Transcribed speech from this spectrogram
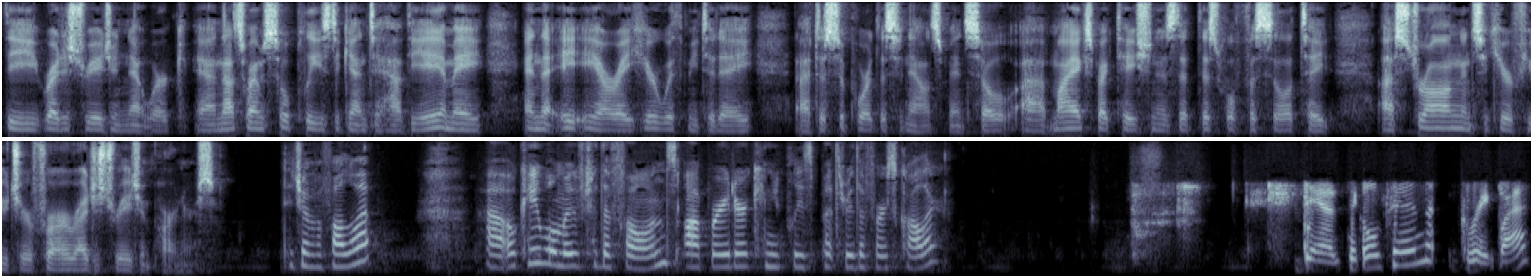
the registry agent network. And that's why I'm so pleased again to have the AMA and the AARA here with me today uh, to support this announcement. So uh, my expectation is that this will facilitate a strong and secure future for our registry agent partners. Did you have a follow up? Uh, okay, we'll move to the phones. Operator, can you please put through the first caller? Dan Pickleton, Great West.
